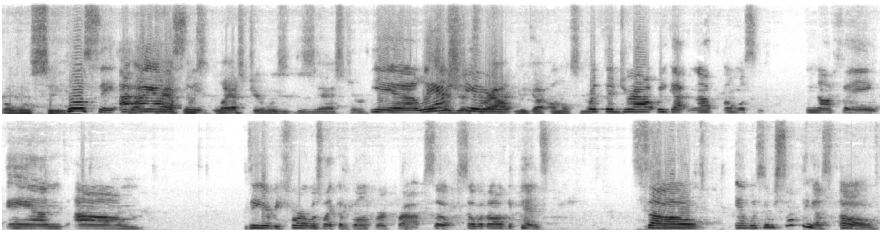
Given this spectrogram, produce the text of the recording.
Well, we'll see. We'll see. I, what I honestly, happens? Last year was a disaster. yeah. Last With the year drought, we got almost nothing. with the drought, we got not almost nothing, and um, the year before it was like a bumper crop. So so it all depends. So and was there was something else? Oh,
